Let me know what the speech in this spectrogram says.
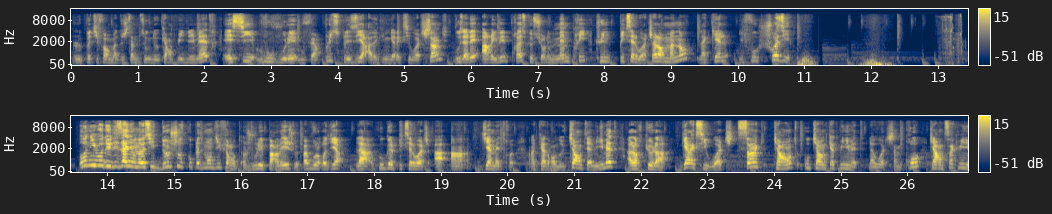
le petit format de Samsung de 40 mm, et si vous voulez vous faire plus plaisir avec une Galaxy Watch 5, vous allez arriver presque sur les mêmes prix qu'une Pixel Watch. Alors maintenant, laquelle il faut choisir? Au niveau du design, on a aussi deux choses complètement différentes. je voulais parler, je ne vais pas vous le redire, la Google Pixel Watch a un diamètre, un cadran de 41 mm, alors que la Galaxy Watch 5, 40 ou 44 mm. La Watch 5 Pro, 45 mm.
